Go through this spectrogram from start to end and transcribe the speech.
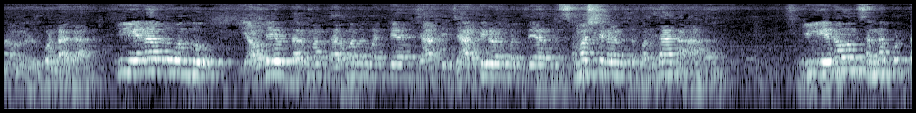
ನಾವು ಹಿಡ್ಕೊಂಡಾಗ ಇಲ್ಲಿ ಏನಾದ್ರೂ ಒಂದು ಯಾವುದೇ ಧರ್ಮ, ಧರ್ಮದ ಮಧ್ಯೆ, ಜಾತಿ, ಜಾತಿಗಳ ಮಧ್ಯೆ ಅಂತ ಸಮಸ್ಯೆಗಳಂತ ಬಂದಾಗ ಇಲ್ಲಿ ಏನೋ ಒಂದು ಸಣ್ಣ ಪುಟ್ಟ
